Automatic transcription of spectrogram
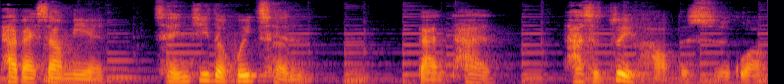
拍拍上面沉积的灰尘感叹它是最好的时光。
